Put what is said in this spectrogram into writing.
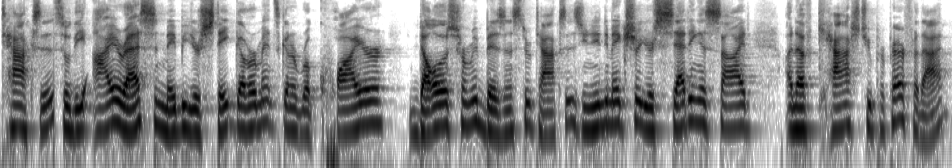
taxes. So the IRS and maybe your state government is going to require dollars from your business through taxes. You need to make sure you're setting aside enough cash to prepare for that.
